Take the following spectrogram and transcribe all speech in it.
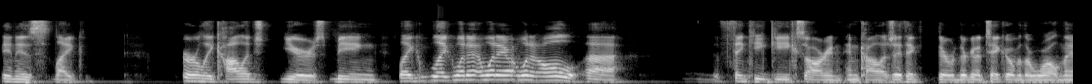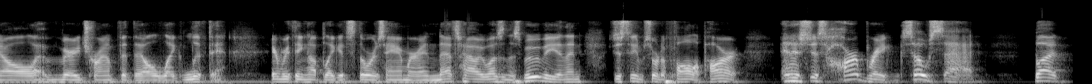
in his like early college years being like like what what what all uh, thinky geeks are in, in college. They think they're they're going to take over the world, and they all very triumphant. They all like lift everything up like it's Thor's hammer, and that's how he was in this movie. And then you just see him sort of fall apart, and it's just heartbreaking, so sad. But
